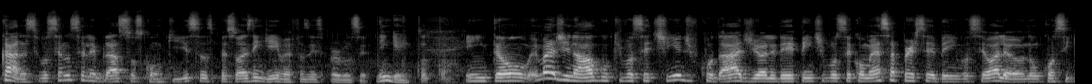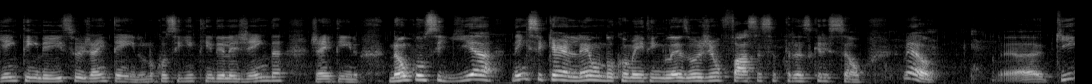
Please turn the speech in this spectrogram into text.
cara, se você não celebrar suas conquistas pessoais, ninguém vai fazer isso por você. Ninguém. Total. Então, imagina algo que você tinha dificuldade e olha, de repente você começa a perceber em você, olha, eu não conseguia entender isso, eu já entendo. Não conseguia entender legenda, já entendo. Não conseguia nem sequer ler um documento em inglês, hoje eu faço essa transcrição. Meu, uh, que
